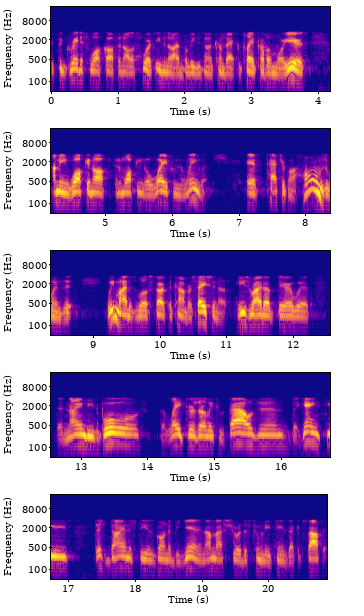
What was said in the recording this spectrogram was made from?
it's the greatest walk off in all of sports, even though I believe he's going to come back and play a couple more years. I mean, walking off and walking away from New England. If Patrick Mahomes wins it, we might as well start the conversation up. He's right up there with the 90s Bulls, the Lakers early 2000s, the Yankees. This dynasty is going to begin, and I'm not sure there's too many teams that can stop it.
